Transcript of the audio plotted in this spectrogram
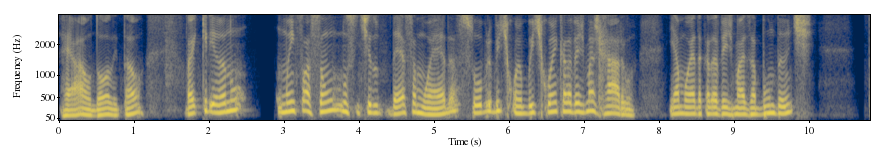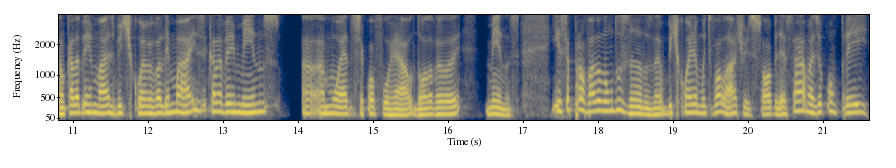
real, dólar e tal, vai criando uma inflação no sentido dessa moeda sobre o Bitcoin. O Bitcoin é cada vez mais raro e a moeda cada vez mais abundante. Então, cada vez mais o Bitcoin vai valer mais e cada vez menos a, a moeda, seja qual for, real, dólar, vai valer menos. E isso é provado ao longo dos anos, né? O Bitcoin é muito volátil, ele sobe, desce. Ah, mas eu comprei.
